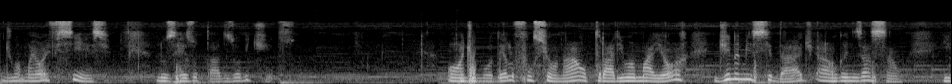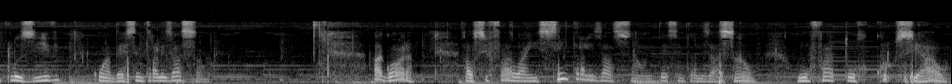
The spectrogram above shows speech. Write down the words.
de uma maior eficiência nos resultados obtidos onde o modelo funcional traria uma maior dinamicidade à organização, inclusive com a descentralização. Agora, ao se falar em centralização e descentralização, um fator crucial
